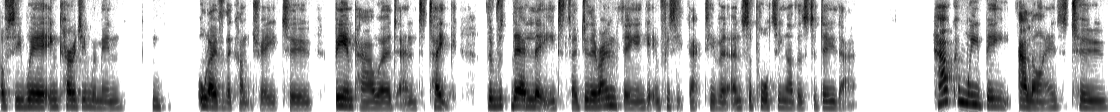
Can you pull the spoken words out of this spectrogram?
obviously we're encouraging women all over the country to be empowered and to take the, their lead, so do their own thing and getting physically active and, and supporting others to do that. How can we be allies to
